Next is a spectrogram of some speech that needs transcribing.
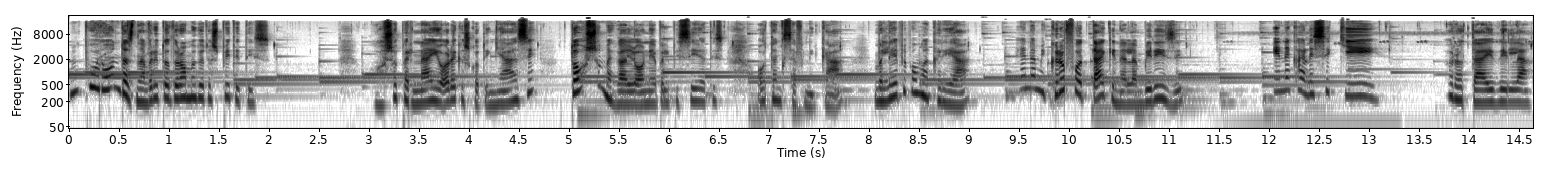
μη μπορώντας να βρει το δρόμο για το σπίτι της. Όσο περνάει η ώρα και σκοτεινιάζει, τόσο μεγαλώνει η απελπισία της, όταν ξαφνικά βλέπει από μακριά ένα μικρό φωτάκι να λαμπυρίζει. «Είναι κανείς εκεί» ρωτάει δειλά.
